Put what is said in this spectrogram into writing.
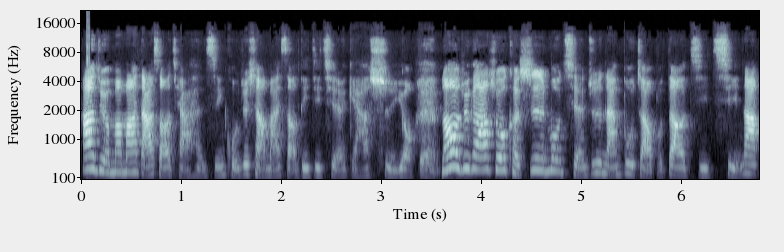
他觉得妈妈打扫起来很辛苦，就想买扫地机器人给他试用。对，然后我就跟他说，可是目前就是南部找不到机器，那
